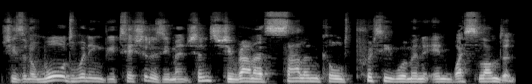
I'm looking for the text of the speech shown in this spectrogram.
She's an award winning beautician, as you mentioned. She ran a salon called Pretty Woman in West London.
